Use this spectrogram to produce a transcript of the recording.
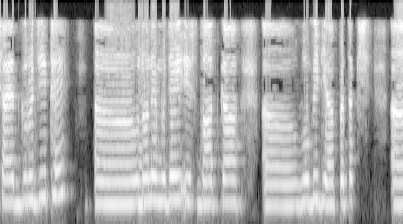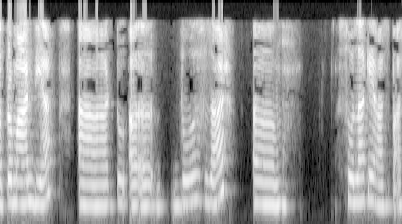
शायद गुरु जी थे उन्होंने मुझे इस बात का आ, वो भी दिया प्रत्यक्ष प्रमाण दिया दो हज़ार सोलह के आसपास।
